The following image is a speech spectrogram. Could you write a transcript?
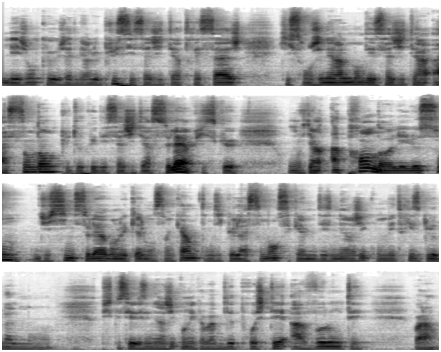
les gens que j'admire le plus, ces Sagittaires très sages, qui sont généralement des Sagittaires ascendants plutôt que des Sagittaires solaires, puisque on vient apprendre les leçons du signe solaire dans lequel on s'incarne, tandis que l'ascendant, c'est quand même des énergies qu'on maîtrise globalement, hein, puisque c'est des énergies qu'on est capable de projeter à volonté. Voilà.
